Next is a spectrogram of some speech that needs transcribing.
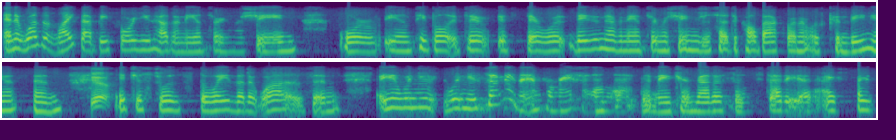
And it wasn't like that before. You had an answering machine, or you know, people if there if there was they didn't have an answering machine, you just had to call back when it was convenient, and yeah. it just was the way that it was. And you know, when you when you sent me the information on the, the Nature Medicine study, and I I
